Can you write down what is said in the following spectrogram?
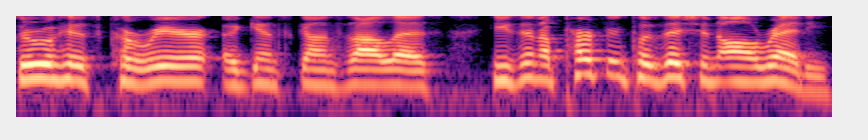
through his career against Gonzalez. He's in a perfect position already,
